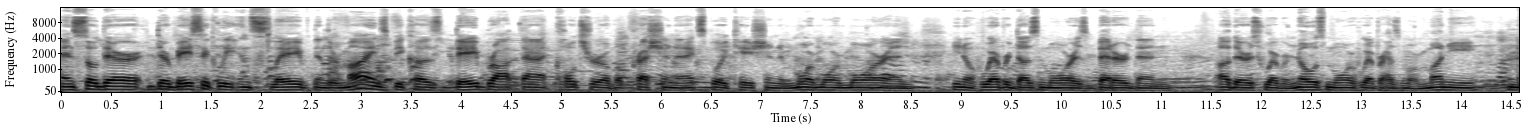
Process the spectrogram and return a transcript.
and so they're they're basically enslaved in their minds because they brought that culture of oppression and exploitation and more more more and you know whoever does more is better than others whoever knows more whoever has more money and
